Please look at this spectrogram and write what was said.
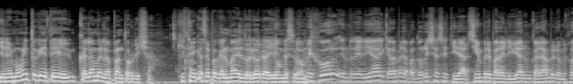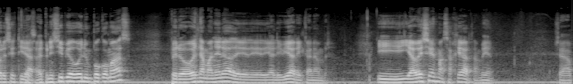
Y en el momento que te calambre la pantorrilla, ¿qué tiene que hacer para calmar el dolor ahí lo, en ese Lo mejor, en realidad, el calambre de la pantorrilla es estirar. Siempre para aliviar un calambre lo mejor es estirar. Al principio duele un poco más, pero es la manera de, aliviar el calambre. Y, a veces masajear también. O sea,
